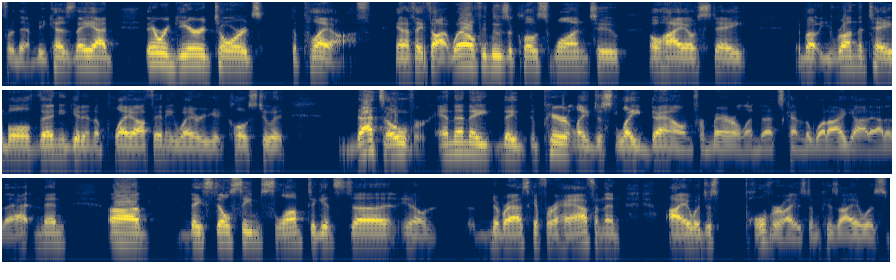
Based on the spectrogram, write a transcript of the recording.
for them because they had they were geared towards the playoff. And if they thought, well, if we lose a close one to Ohio State, but you run the table, then you get in the playoff anyway, or you get close to it, that's over. And then they they apparently just laid down for Maryland. That's kind of what I got out of that. And then uh, they still seem slumped against uh, you know Nebraska for a half, and then Iowa just pulverized them because Iowa's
